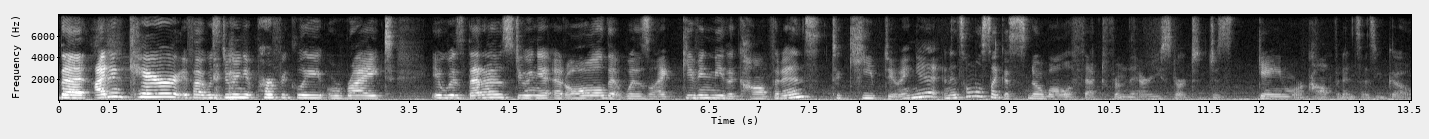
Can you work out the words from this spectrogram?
that I didn't care if I was doing it perfectly or right. It was that I was doing it at all that was like giving me the confidence to keep doing it. And it's almost like a snowball effect from there. You start to just gain more confidence as you go.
